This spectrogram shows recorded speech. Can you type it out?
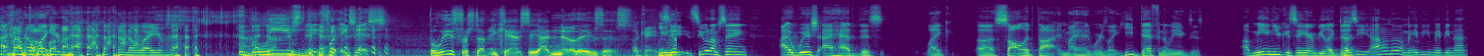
I don't know why you're mad. I don't know why you're mad. Believe Bigfoot exists. Believes for stuff you can't see, I know they exist. Okay. You see, see what I'm saying? I wish I had this like uh, solid thought in my head where it's like he definitely exists. Uh, me and you could sit here and be like, does he? I don't know. Maybe, maybe not.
